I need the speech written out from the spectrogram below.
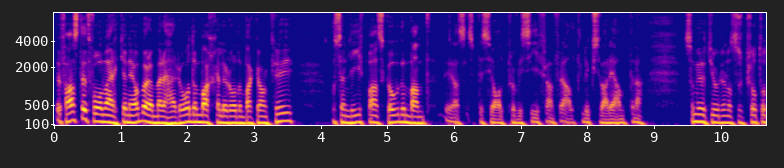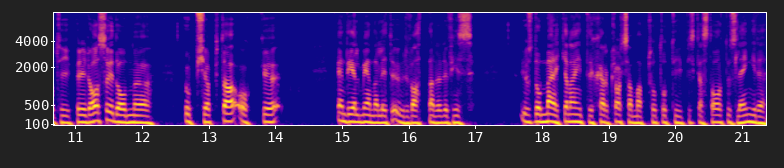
Det fanns det två märken när jag började med det här. Rodenbach eller Rodenbach Grand Cru och sen Liefmans Goldenband, deras specialprovisi framför allt, lyxvarianterna som utgjorde någon sorts prototyper. Idag så är de eh, uppköpta och en del menar lite urvattnade. Det finns just de märkena har inte självklart samma prototypiska status längre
